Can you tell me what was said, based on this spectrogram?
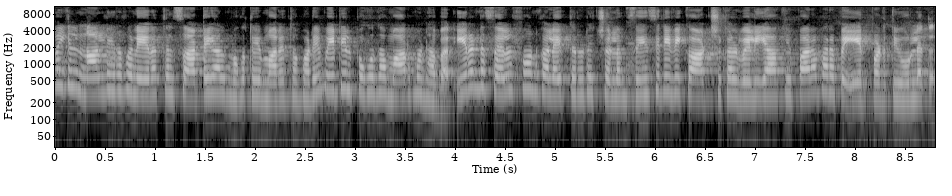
கோவையில் நள்ளிரவு நேரத்தில் சட்டையால் முகத்தை மறைத்தபடி வீட்டில் புகுந்த மர்ம நபர் இரண்டு செல்போன்களை திருடிச் செல்லும் சிசிடிவி காட்சிகள் வெளியாகி பரபரப்பை ஏற்படுத்தியுள்ளது.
